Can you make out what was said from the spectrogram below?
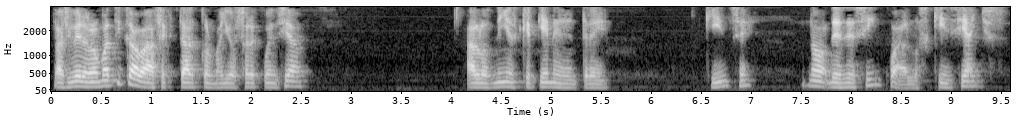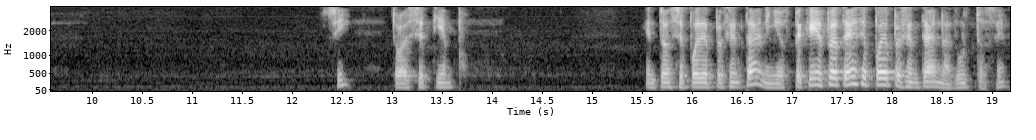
La fiebre aromática va a afectar con mayor frecuencia a los niños que tienen entre 15, no, desde 5 a los 15 años. Sí, todo ese tiempo. Entonces se puede presentar en niños pequeños, pero también se puede presentar en adultos. ¿eh?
